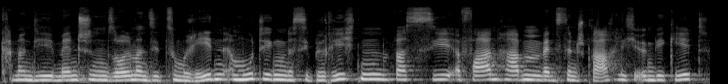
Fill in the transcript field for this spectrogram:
Kann man die Menschen, soll man sie zum Reden ermutigen, dass sie berichten, was sie erfahren haben, wenn es denn sprachlich irgendwie geht?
